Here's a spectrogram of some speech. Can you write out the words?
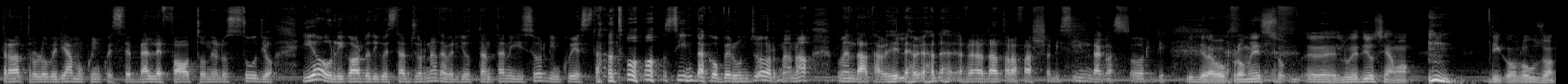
tra l'altro lo vediamo qui in queste belle foto nello studio. Io ho un ricordo di questa giornata per gli 80 anni di Sordi in cui è stato sindaco per un giorno, no? Come è andata? Aveva dato la fascia di sindaco a Sordi. Io gliel'avevo promesso, eh, lui ed io siamo, dico, lo uso,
